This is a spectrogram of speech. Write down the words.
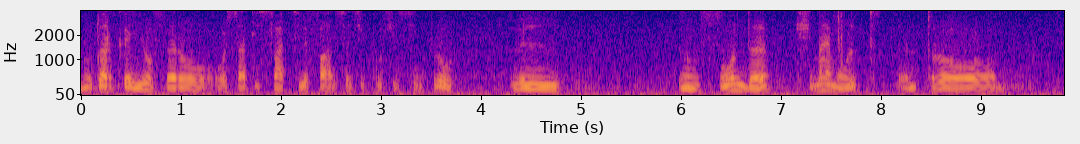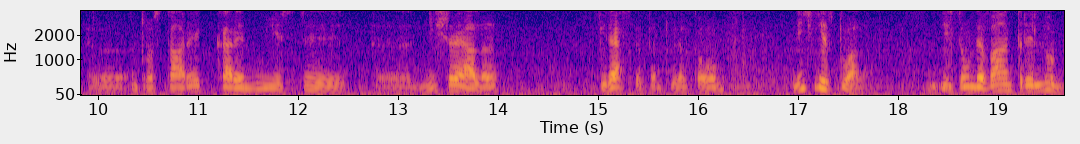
nu doar că îi oferă o, o satisfacție falsă, ci pur și simplu îl înfundă și mai mult într-o, uh, într-o stare care nu este uh, nici reală, firească pentru el ca om, nici virtuală. Este undeva între lumi.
